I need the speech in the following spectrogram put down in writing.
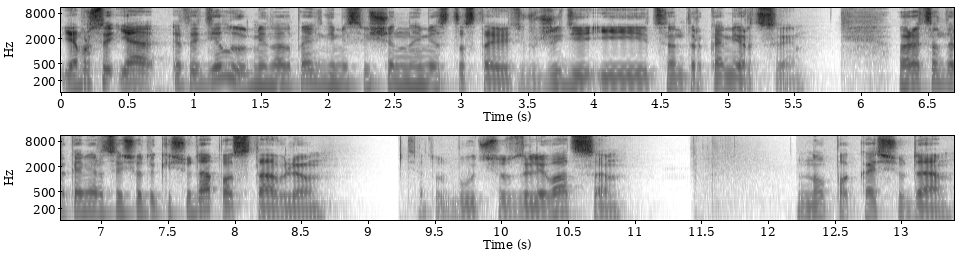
Я просто, я это делаю, мне надо понять, где мне священное место ставить в Джиде и центр коммерции. Наверное, центр коммерции все-таки сюда поставлю. Хотя тут будет все заливаться. Но пока сюда.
